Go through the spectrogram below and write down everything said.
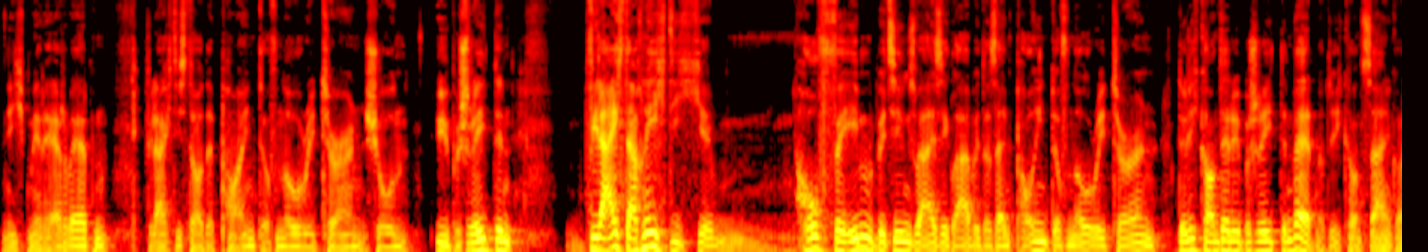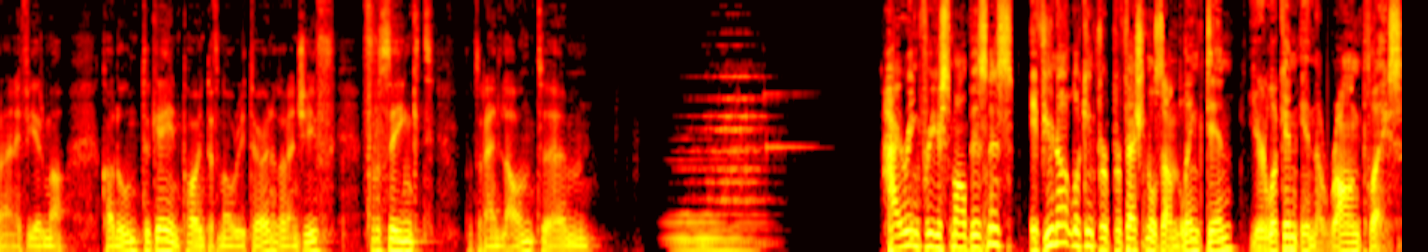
nicht mehr Herr werden. Vielleicht ist da der Point of No Return schon überschritten. Vielleicht auch nicht. Ich ähm, hoffe immer, beziehungsweise glaube, dass ein Point of No Return, natürlich kann der überschritten werden, natürlich kann es sein, kann eine Firma kann untergehen, Point of No Return oder ein Schiff versinkt oder ein Land. Ähm. Hiring for your small business? If you're not looking for professionals on LinkedIn, you're looking in the wrong place.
